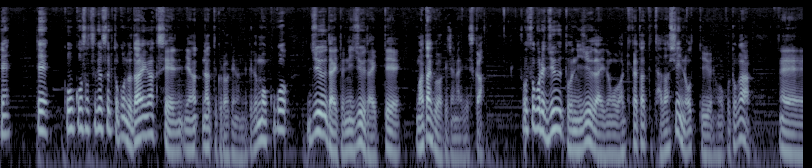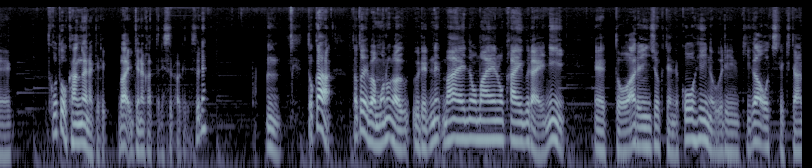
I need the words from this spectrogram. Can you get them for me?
ね、で高校卒業すると今度大学生になってくるわけなんだけどもここ10代と20代ってまたぐわけじゃないですか。そうするとこれ10と20代の分け方って正しいのっていうようなことが、えー、ことを考えなければいけなかったりするわけですよね。うん、とか例えば物が売れるね前の前の回ぐらいに、えっと、ある飲食店でコーヒーの売れ行きが落ちてきた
